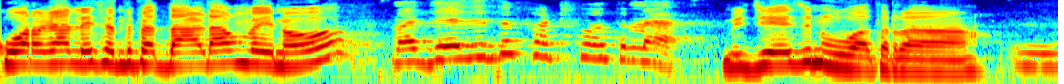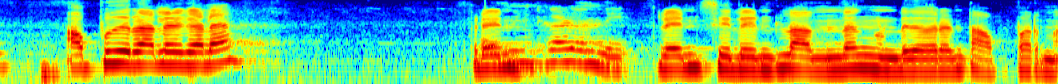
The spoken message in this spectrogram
కూరగాయలు వేసేంత పెద్ద ఆడాం పోయినావు మా చేసి నువ్వు అతరా అప్పు తిరాలేదు కదా? ఫ్రెండ్ ఇక్కడ ఉంది ఫ్రెండ్స్ వీళ్ళ ఇంట్లో అందంగా ఉండేది ఎవరంటే అప్పర్ణ.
